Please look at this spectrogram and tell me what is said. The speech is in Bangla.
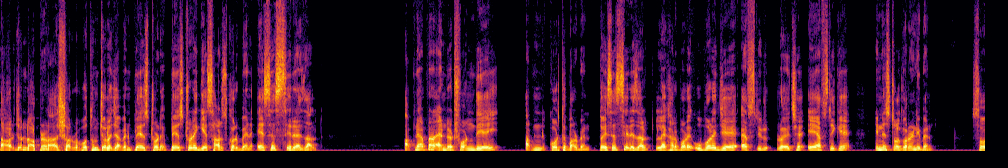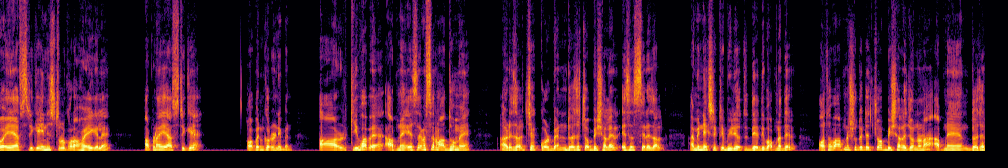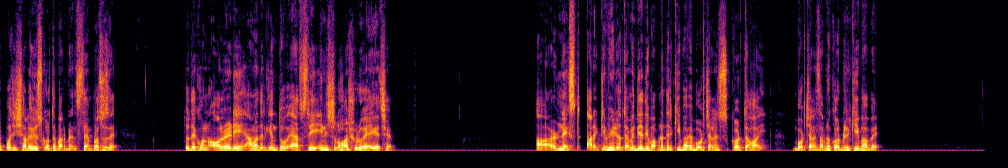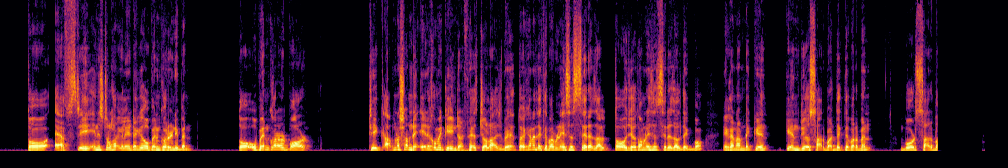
তার জন্য আপনারা সর্বপ্রথম চলে যাবেন প্লে স্টোরে প্লে স্টোরে গিয়ে সার্চ করবেন এসএসসি রেজাল্ট আপনি আপনার অ্যান্ড্রয়েড ফোন দিয়েই আপনি করতে পারবেন। তো এসএসসি রেজাল্ট লেখার পরে উপরে যে অ্যাপসটি রয়েছে, এই অ্যাপসটিকে ইনস্টল করে নেবেন। সো এই অ্যাপসটিকে ইনস্টল করা হয়ে গেলে আপনার এই অ্যাপসটিকে ওপেন করে নেবেন। আর কীভাবে আপনি এস এম এর মাধ্যমে রেজাল্ট চেক করবেন দু হাজার চব্বিশ সালের এসএসসি রেজাল্ট আমি নেক্সট একটি ভিডিওতে দিয়ে দিব আপনাদের। অথবা আপনি শুধু এটা চব্বিশ সালের জন্য না, আপনি দু হাজার পঁচিশ সালে ইউজ করতে পারবেন সেম প্রসেসে তো দেখুন অলরেডি আমাদের কিন্তু অ্যাপসটি ইনস্টল হওয়া শুরু হয়ে গেছে। আর নেক্সট আরেকটি ভিডিওতে আমি দিয়ে দিব আপনাদের কীভাবে বোর্ড চ্যালেঞ্জ করতে হয়। বোর্ড চ্যালেঞ্জ আপনি করবেন কীভাবে? তো অ্যাপসটি ইনস্টল হয়ে গেলে এটাকে ওপেন করে নেবেন। তো ওপেন করার পর ঠিক আপনার সামনে এরকম একটি ইন্টারফেস চলে আসবে। তো এখানে দেখতে পারবেন এসএসসি রেজাল্ট তো যেহেতু আমরা এসএসসি রেজাল্ট দেখব, এখানে আপনি কেন্দ্রীয় সার্ভার দেখতে পারবেন, বোর্ড সার্ভার,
